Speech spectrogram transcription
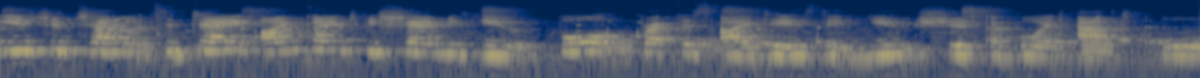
YouTube channel. Today I'm going to be sharing with you four breakfast ideas that you should avoid at all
